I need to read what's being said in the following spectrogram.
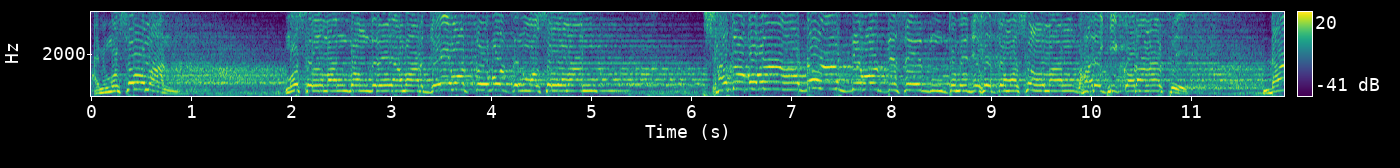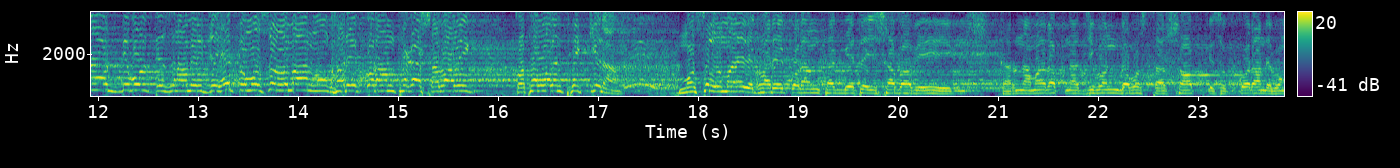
আমি মুসলমান। মুসলমান বন্ধুরে আমার যেই মাত্র বলছেন মুসলমান। সাধু বাবা ডাক দিয়ে বলতেছেন, তুমি যেহেতু মুসলমান, ঘরে কি করান আছে? ডাক দিয়ে বলতেছেন, আমি যেহেতু মুসলমান, ঘরে কোরআন থাকা স্বাভাবিক। কথা বলেন ঠিক কিনা? মুসলমানের ঘরে কোরআন থাকবে, এটাই স্বাভাবিক। কারণ আমার আপনার জীবন ব্যবস্থা সব কিছু কোরআন এবং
